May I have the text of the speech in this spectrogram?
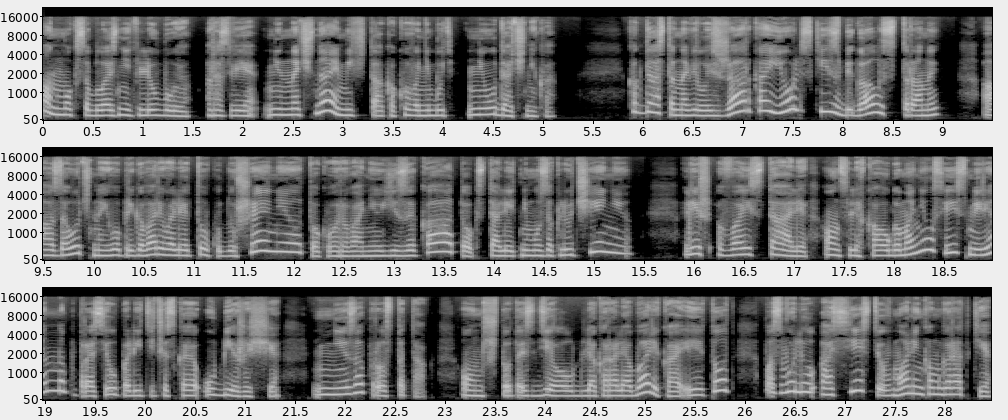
Он мог соблазнить любую, разве не ночная мечта какого-нибудь неудачника? Когда становилось жарко, Йольский избегал из страны, а заочно его приговаривали то к удушению, то к вырыванию языка, то к столетнему заключению — Лишь в Вайстале он слегка угомонился и смиренно попросил политическое убежище. Не за просто так. Он что-то сделал для короля Барика, и тот позволил осесть в маленьком городке,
